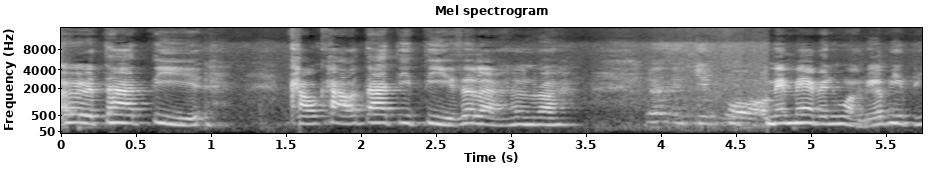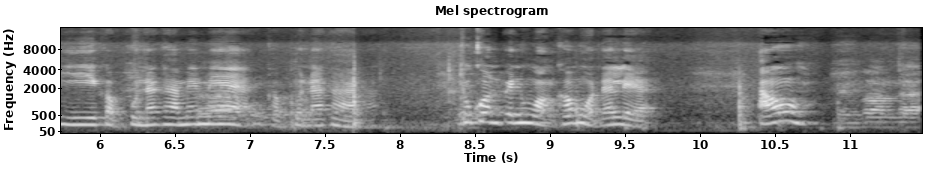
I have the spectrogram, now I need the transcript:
เออ ตาตีขาวขาวๆตาตีตีซะละเห็นปะเรื่องสิคิดพอแม่แม่ๆเป็นห่วงเด้อพีพีขอบคุณนะคะแม่แม่ๆขอบคุณนะคะ ทุกคนเป็นห่วงเขาหมดนั่นแหละ เอาเห็นตอนได้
